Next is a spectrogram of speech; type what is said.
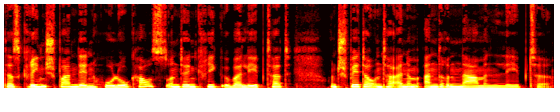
dass Greenspan den Holocaust und den Krieg überlebt hat und später unter einem anderen Namen lebte.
